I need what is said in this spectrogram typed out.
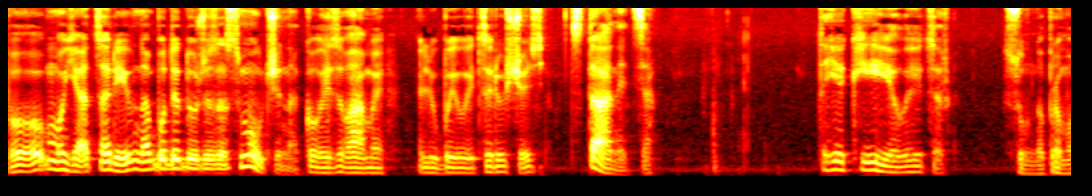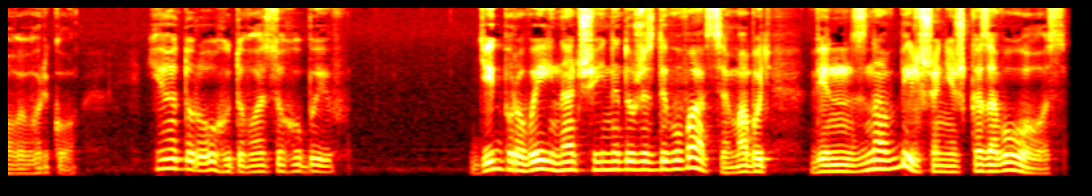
бо моя царівна буде дуже засмучена, коли з вами, любий лицарю, щось станеться. Та який я лицар? сумно промовив Горько. Я дорогу до вас загубив. Дід Боровий наче й не дуже здивувався, мабуть, він знав більше, ніж казав уголос.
